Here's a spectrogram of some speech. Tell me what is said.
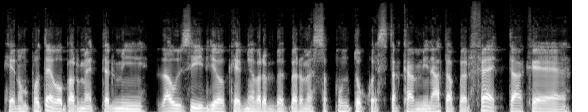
che non potevo permettermi l'ausilio che mi avrebbe permesso appunto questa camminata perfetta che,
